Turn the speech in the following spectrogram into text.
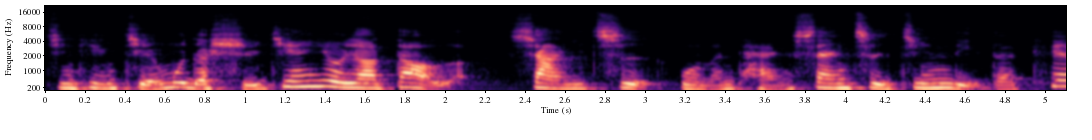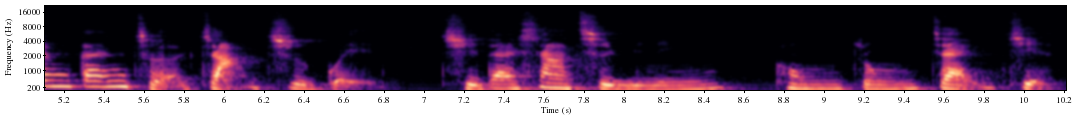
今天节目的时间又要到了。下一次我们谈《三字经》里的“天干者甲至癸”，期待下次与您空中再见。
